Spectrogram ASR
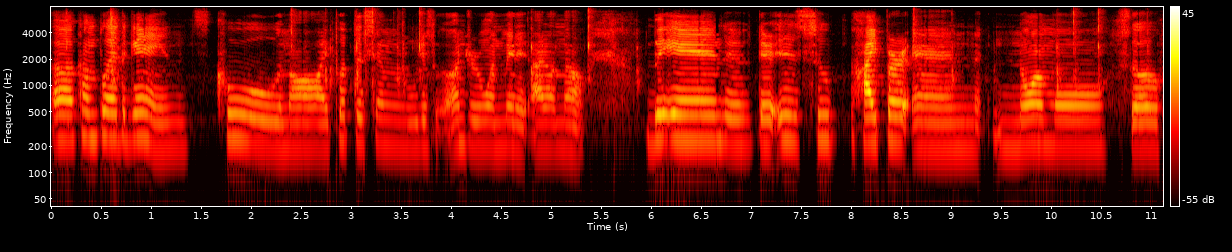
uh, come play the game. It's cool and all. I put this in just under one minute. I don't know the end there is super hyper and normal so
